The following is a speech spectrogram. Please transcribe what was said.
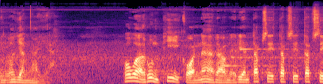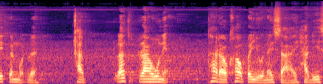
งแล้วยังไงอะเพราะว่ารุ่นพี่ก่อนหน้าเราเนี่ยเรียนตับซีดตับซีดตับซีดกันหมดเลย ครับ แล้วเราเนี่ยถ้าเราเข้าไปอยู่ในสายฮะดีษ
